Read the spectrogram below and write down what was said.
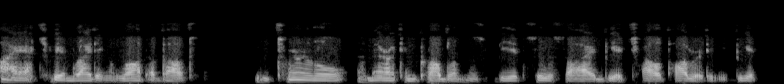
I actually am writing a lot about internal American problems, be it suicide, be it child poverty, be it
